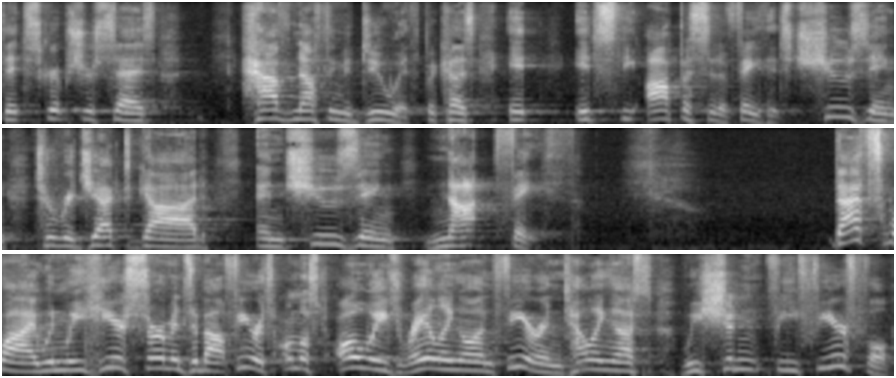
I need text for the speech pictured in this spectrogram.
that Scripture says have nothing to do with because it it's the opposite of faith. It's choosing to reject God and choosing not faith. That's why when we hear sermons about fear, it's almost always railing on fear and telling us we shouldn't be fearful.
